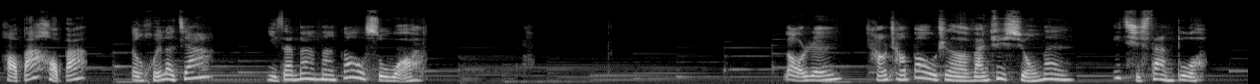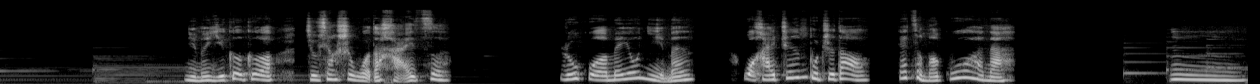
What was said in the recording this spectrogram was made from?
好吧，好吧，等回了家，你再慢慢告诉我。老人常常抱着玩具熊们一起散步。你们一个个就像是我的孩子，如果没有你们，我还真不知道该怎么过呢。嗯，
